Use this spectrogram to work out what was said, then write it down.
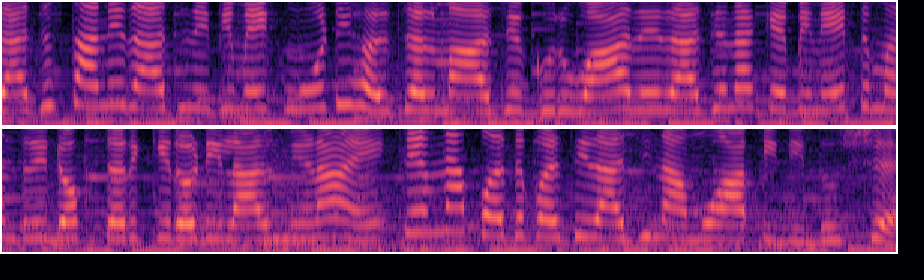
રાજસ્થાનની રાજનીતિમાં એક મોટી હલચલમાં આજે ગુરુવારે રાજ્યના કેબિનેટ મંત્રી ડોક્ટર કિરોડીલાલ મીણાએ તેમના પદ પરથી રાજીનામું આપી દીધું છે.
